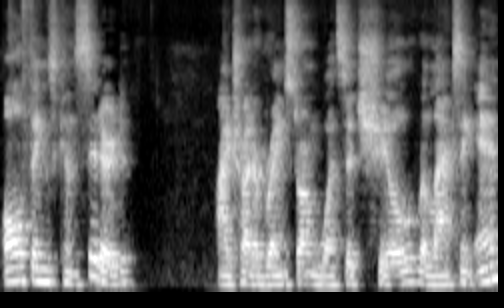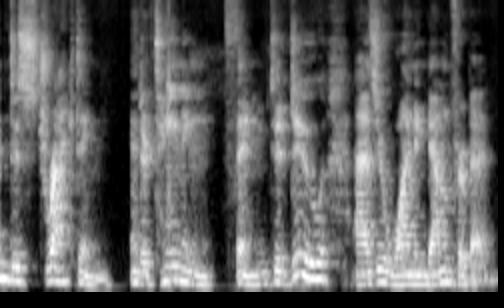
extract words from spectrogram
all things considered, I try to brainstorm what's a chill, relaxing, and distracting, entertaining thing to do as you're winding down for bed.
